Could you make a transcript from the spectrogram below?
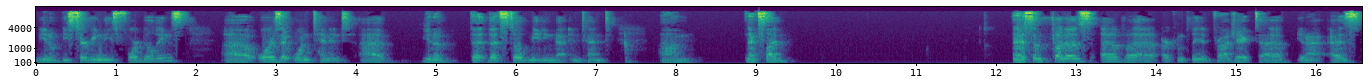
you know, be serving these four buildings? Uh, or is it one tenant? Uh, you know, that that's still meeting that intent. Um, next slide. Some photos of uh, our completed project. Uh, you know, as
